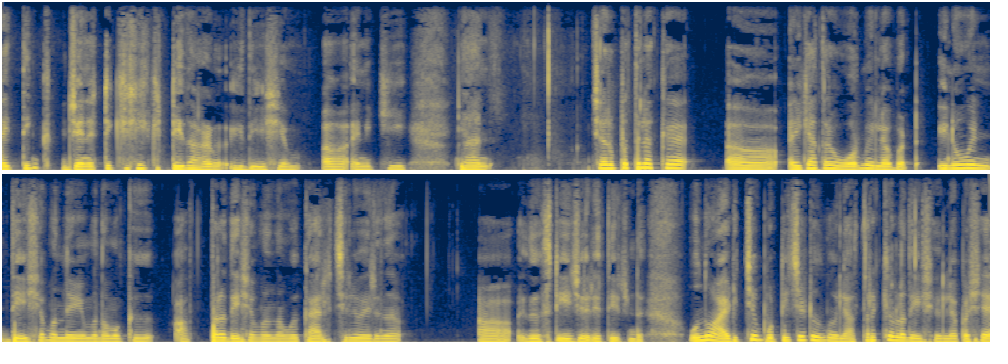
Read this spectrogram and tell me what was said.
ഐ തിങ്ക് ജനറ്റിക്കലി കിട്ടിയതാണ് ഈ ദേഷ്യം. എനിക്ക് ഞാൻ ചെറുപ്പത്തിലൊക്കെ എനിക്ക് അത്ര ഓർമ്മയില്ല. ബട്ട് യുനോ ദേഷ്യം വന്നു കഴിയുമ്പോൾ നമുക്ക് അത്ര ദേഷ്യം വന്ന് നമുക്ക് കരച്ചിൽ വരുന്ന ആ ഇത് സ്റ്റേജ് വരെ എത്തിയിട്ടുണ്ട്. ഒന്നും അടിച്ച് പൊട്ടിച്ചിട്ടൊന്നുമില്ല. അത്രയ്ക്കുള്ള ദേഷ്യമില്ല. പക്ഷേ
